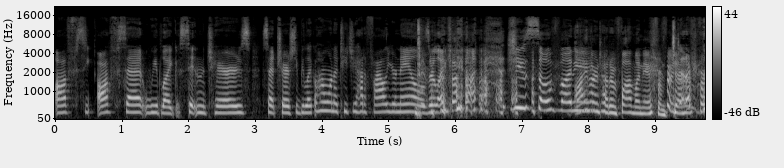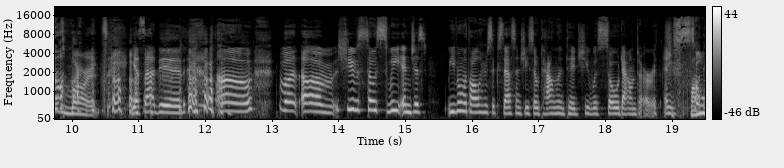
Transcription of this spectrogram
off offset, we'd like sit in the chairs, set chairs. She'd be like, "Oh, I want to teach you how to file your nails," or like, yeah. she's so funny. I learned how to file my nails from, Jennifer, Jennifer Lawrence. yes, I did. um, but um, she was so sweet and just even with all her success and she's so talented, she was so down to earth and She's so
